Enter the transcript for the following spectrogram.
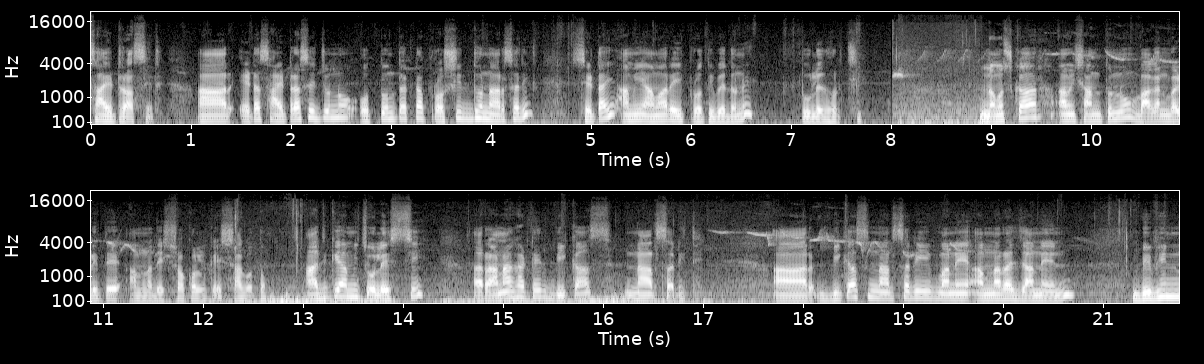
সাইট্রাসের। আর এটা সাইট্রাসের জন্য অত্যন্ত একটা প্রসিদ্ধ নার্সারি, সেটাই আমি আমার এই প্রতিবেদনে তুলে ধরছি। নমস্কার, আমি শান্তনু, বাগানবাড়িতে আপনাদের সকলকে স্বাগত। আজকে আমি চলে এসেছি রানাঘাটের বিকাশ নার্সারিতে। আর বিকাশ নার্সারি মানে আপনারা জানেন, বিভিন্ন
